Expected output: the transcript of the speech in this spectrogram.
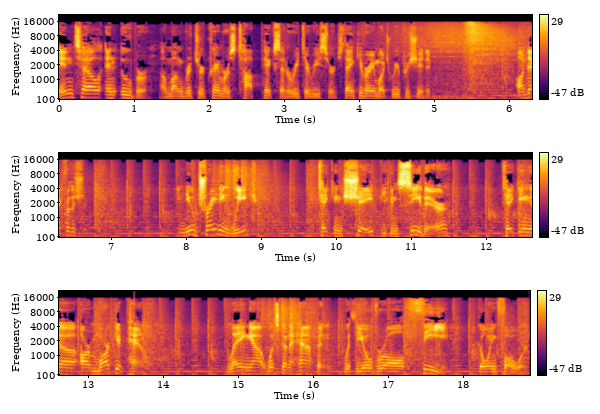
Intel and Uber among Richard Kramer's top picks at Arete Research. Thank you very much. We appreciate it. On deck for the show. New trading week taking shape. You can see there, taking uh, our market panel, laying out what's going to happen with the overall theme going forward.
